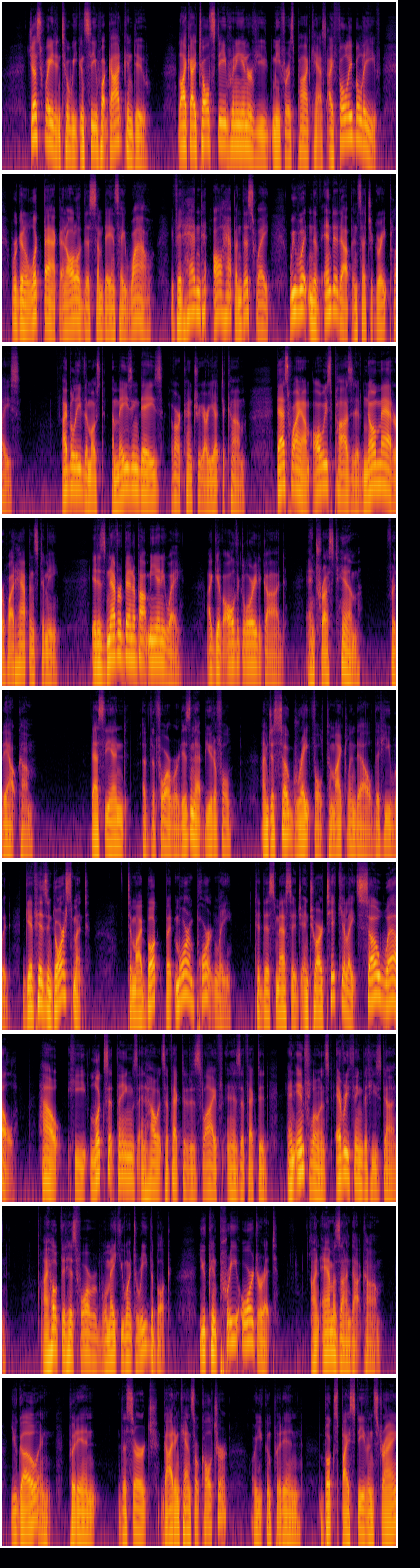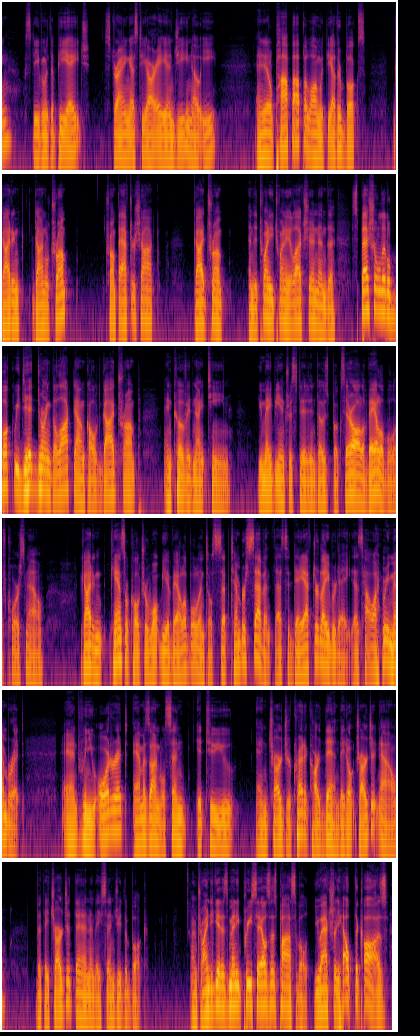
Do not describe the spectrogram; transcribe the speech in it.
Just wait until we can see what God can do. Like I told Steve when he interviewed me for his podcast, I fully believe we're going to look back on all of this someday and say, wow, if it hadn't all happened this way, we wouldn't have ended up in such a great place. I believe the most amazing days of our country are yet to come. That's why I'm always positive, no matter what happens to me. It has never been about me anyway. I give all the glory to God and trust Him for the outcome. That's the end of the foreword. Isn't that beautiful? I'm just so grateful to Mike Lindell that he would give his endorsement to my book, but more importantly, to this message and to articulate so well how he looks at things and how it's affected his life and has affected and influenced everything that he's done. I hope that his foreword will make you want to read the book. You can pre order it on Amazon.com. You go and put in the search God and Cancel Culture, or you can put in books by Stephen Strang, Stephen with a PH, Strang, S T R A N G, no E and it'll pop up along with the other books God and Donald Trump, Trump Aftershock, God, Trump, and the 2020 election, and the special little book we did during the lockdown called God, Trump and COVID 19. You may be interested in those books. They're all available, of course, now. God and Cancel Culture won't be available until September 7th. That's the day after Labor Day. That's how I remember it. And when you order it, Amazon will send it to you and charge your credit card then. They don't charge it now, but they charge it then and they send you the book. I'm trying to get as many pre sales as possible. You actually help the cause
